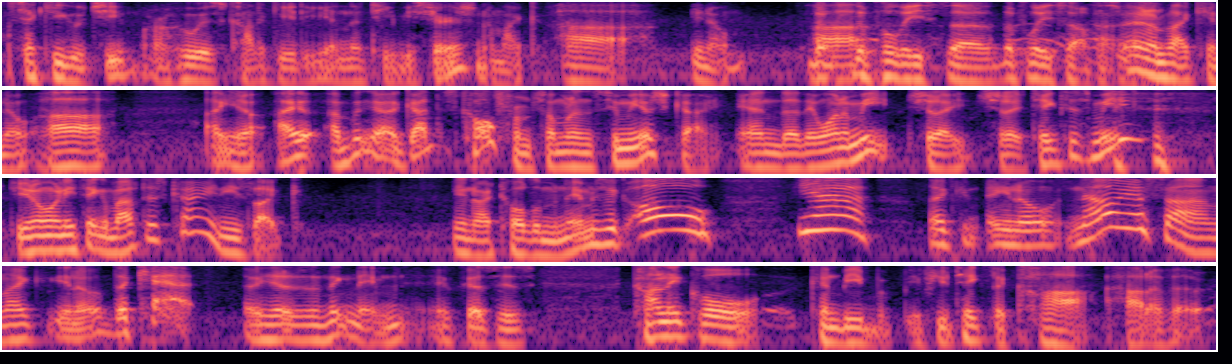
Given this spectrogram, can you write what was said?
Sekiguchi, or who is Katagiri in the TV series, and I'm like, uh, you know, The, the police, uh, the police officer. and I'm like, you know, uh, I, you know, I, I got this call from someone in the Sumiyoshi Kai, and uh, they want to meet. Should I should I take this meeting? Do you know anything about this guy? And he's like, you know, I told him the name. He's like, oh yeah, like you know, Naoya-san, like you know, the cat. I mean, he has a nickname because his kaneko can be if you take the ka out of it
